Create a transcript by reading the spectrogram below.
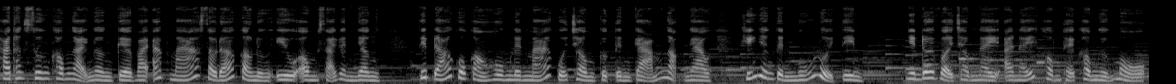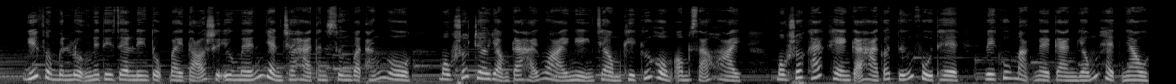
Hà Thanh Xuân không ngại ngần kề vai áp má, sau đó còn nượng yêu ông xã doanh nhân. Tiếp đó cô còn hôn lên má của chồng cực tình cảm ngọt ngào, khiến nhân tình muốn lụi tim. Nhìn đôi vợ chồng này, ai nấy không thể không ngưỡng mộ. Dưới phần bình luận, netizen liên tục bày tỏ sự yêu mến dành cho Hà Thanh Xuân và Thắng Ngô. Một số trêu giọng ca hải ngoại nghiện chồng khi cứu hôn ông xã hoài. Một số khác khen cả hai có tướng phù thề vì khuôn mặt ngày càng giống hệt nhau.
